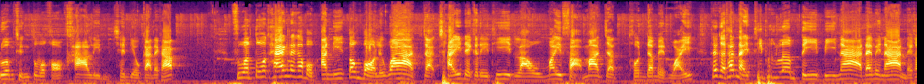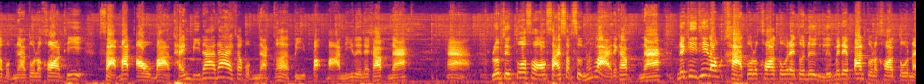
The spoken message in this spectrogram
รวมถึงตัวของคาริน เช่นเดียวกันนะครับ ส่วนตัวแท้งนะครับผมอันนี้ต้องบอกเลยว่าจะใช้ในกรณีที่เราไม่สามารถจะทนดาเมจไหวถ้าเกิดท่านไหนที่เพิ่งเริ่มตีบีหน้าได้ไม่นานนะครับผมนะตัวละครที่สามารถเอามาแท้งบีหน้าได้ครับผมนะก็ปีประมาณนี้เลยนะครับนะอ่ารวมถึงตัว 2 สายสับสนทั้งหลายนะครับนะในกรณีที่เราขาดตัวละครตัวใดตัวหนึ่ง หรือไม่ได้ปั้นตัวละครตัวไหน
